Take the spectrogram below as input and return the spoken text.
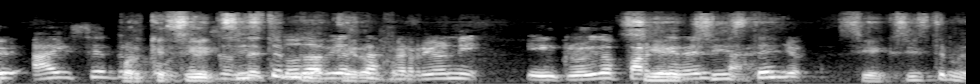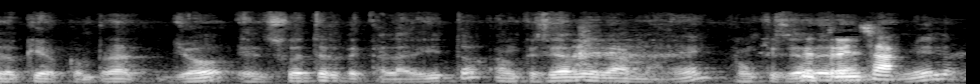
Eh, hay centros Porque si existe, donde todavía está. Ferrioni, incluido Parque Si Delta. existe, Yo- si existe me lo quiero comprar. Yo el suéter de caladito, aunque sea de dama, ¿eh? Aunque sea De de, trenza. dama, a mí no, De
